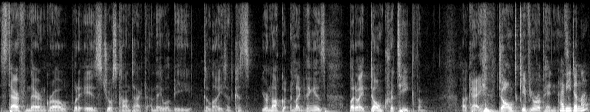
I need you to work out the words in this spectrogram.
start from there and grow, but it is just contact and they will be delighted because you're not go- like the thing is, by the way, don't critique them. Okay? don't give your opinion. Have you done that?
